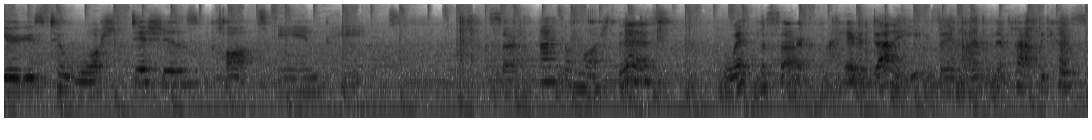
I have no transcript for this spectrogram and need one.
used to wash dishes, pots and pans. So I can wash this with the soap. I haven't done it yet because I haven't opened it up because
